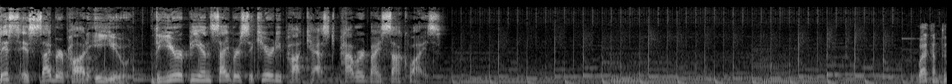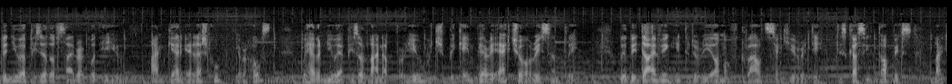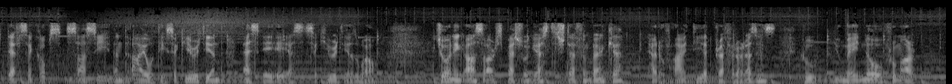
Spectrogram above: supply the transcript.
This is CyberPod EU, the European cybersecurity podcast powered by SOCWISE. Welcome to the new episode of CyberPod EU. I'm Gergely Lesku, your host. We have a new episode lined up for you, which became very actual recently. We'll be diving into the realm of cloud security, discussing topics like DevSecOps, SASE, and IoT security, and SaaS security as well. Joining us are special guest Steffen Behnke, head of IT at Prefere Resins, who you may know from our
